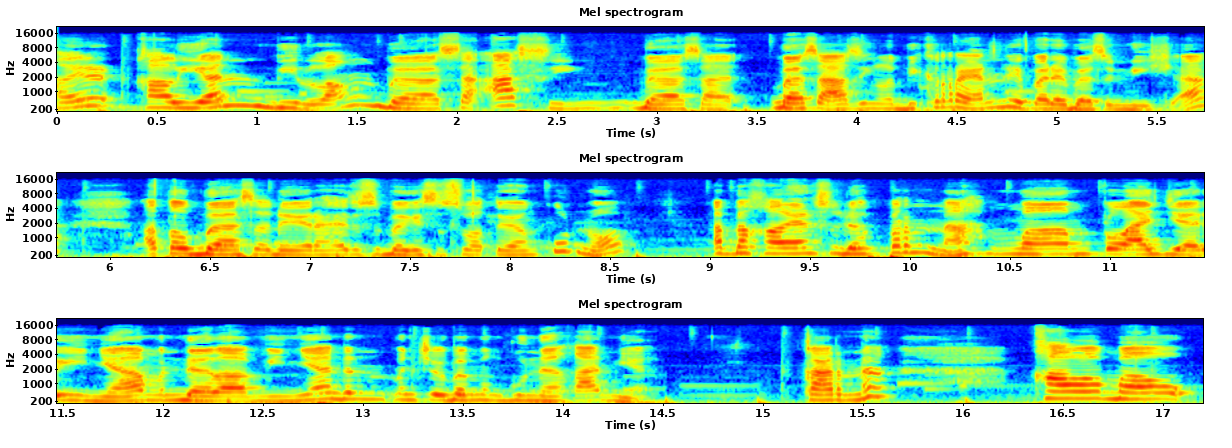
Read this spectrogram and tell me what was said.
Kalian kalian bilang bahasa asing, bahasa bahasa asing lebih keren daripada bahasa Indonesia atau bahasa daerah itu sebagai sesuatu yang kuno? Apa kalian sudah pernah mempelajarinya, mendalaminya dan mencoba menggunakannya? Karena kalau mau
